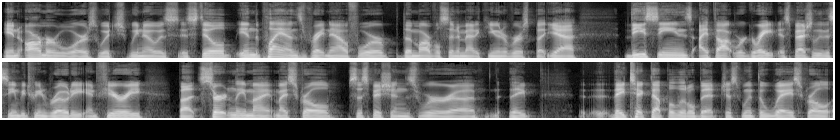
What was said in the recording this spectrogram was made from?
in Armor Wars, which we know is, is still in the plans right now for the Marvel Cinematic Universe. But yeah, these scenes I thought were great, especially the scene between Rhodey and Fury. But certainly my my Skrull suspicions were uh, they they ticked up a little bit just with the way Skrull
